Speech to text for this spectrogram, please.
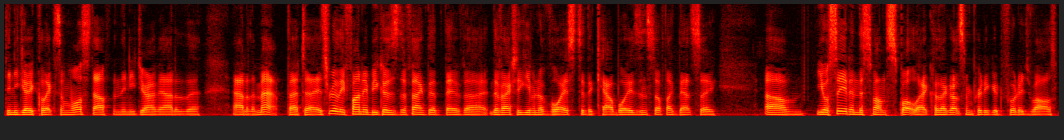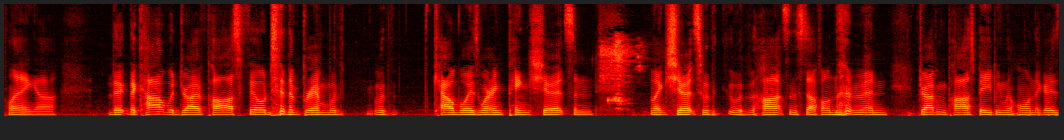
then you go collect some more stuff, and then you drive out of the out of the map. But uh, it's really funny because the fact that they've uh, they've actually given a voice to the cowboys and stuff like that. So um, you'll see it in this month's spotlight because I got some pretty good footage while I was playing. Uh, the the car would drive past filled to the brim with with cowboys wearing pink shirts and like shirts with with hearts and stuff on them and driving past beeping the horn that goes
